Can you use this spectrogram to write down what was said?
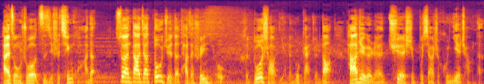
还总说自己是清华的，虽然大家都觉得他在吹牛，可多少也能够感觉到他这个人确实不像是混夜场的。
